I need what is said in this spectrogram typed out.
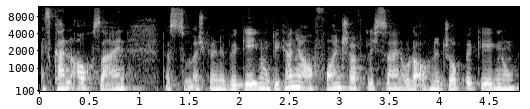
Es kann auch sein, dass zum Beispiel eine Begegnung, die kann ja auch freundschaftlich sein oder auch eine Jobbegegnung,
